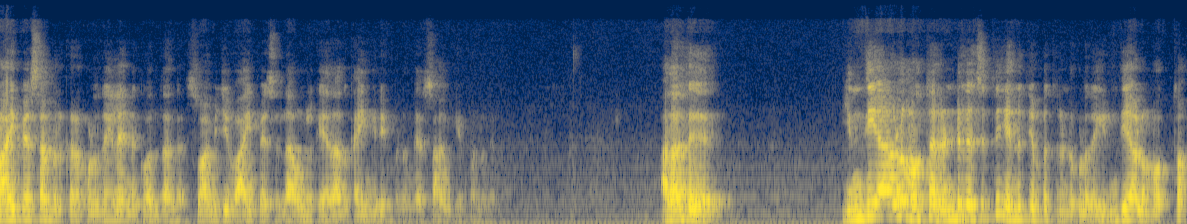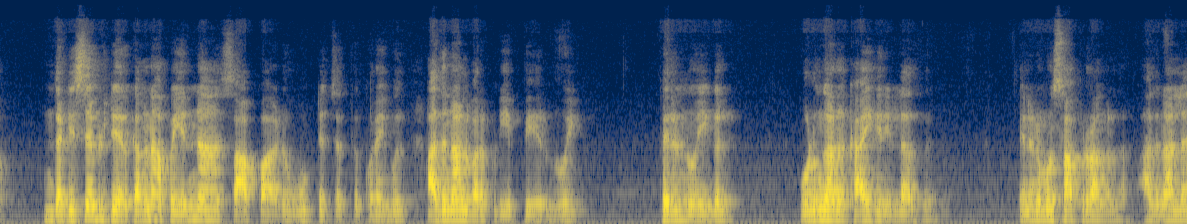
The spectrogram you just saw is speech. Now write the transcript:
வாய் பேசாமல் இருக்கிற குழந்தைகளாம் எனக்கு வந்தாங்க. சுவாமிஜி வாய் பேசலை அவங்களுக்கு ஏதாவது கைங்கரியம் பண்ணுங்கள் சாங்கியம் பண்ணுங்கள் அதாவது இந்தியாவில் மொத்தம் ரெண்டு லட்சத்து எண்ணூற்றி எண்பத்தி ரெண்டு குழந்தை இந்தியாவில் மொத்தம் இந்த டிசேபிலிட்டியாக இருக்காங்கன்னா அப்போ என்ன சாப்பாடு ஊட்டச்சத்து குறைவு அதனால் வரக்கூடிய பேர் நோய் பெருநோய்கள் ஒழுங்கான காய்கறி இல்லாதது என்னென்னமோ சாப்பிட்றாங்கல்ல அதனால்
